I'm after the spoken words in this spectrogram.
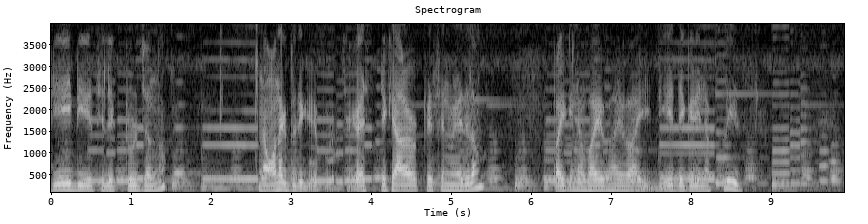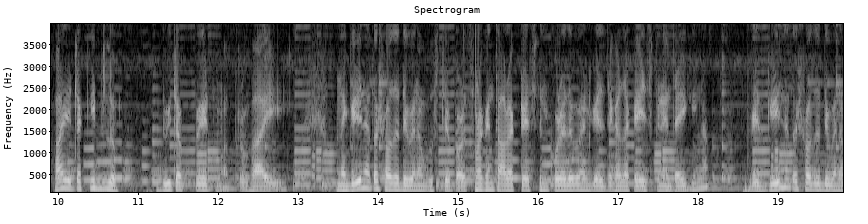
দিয়েই দিয়েছিল একটুর জন্য। না, অনেক দূরে গিয়ে পড়েছে। গাইস দেখি আরও একটা সিন মেরে দিলাম। পাই কিনা? ভাই ভাই ভাই, দিয়ে দেখি না প্লিজ ভাই, এটা কি দিল? দুইটা পেট মাত্র, ভাই। মানে গ্রিন এত সহজে দেবে না, বুঝতে পারছ। আমরা কিন্তু আরও একটা স্পিন করে দেবো এন্ড গেস দেখা যাক এই স্পিনে দেয় কি না গেস গ্রিন এত সহজে দিবে না,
